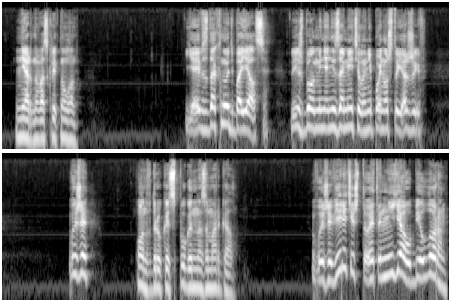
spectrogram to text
— нервно воскликнул он. Я и вздохнуть боялся, лишь бы он меня не заметил и не понял, что я жив. Вы же... Он вдруг испуганно заморгал. Вы же верите, что это не я убил Лорен?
